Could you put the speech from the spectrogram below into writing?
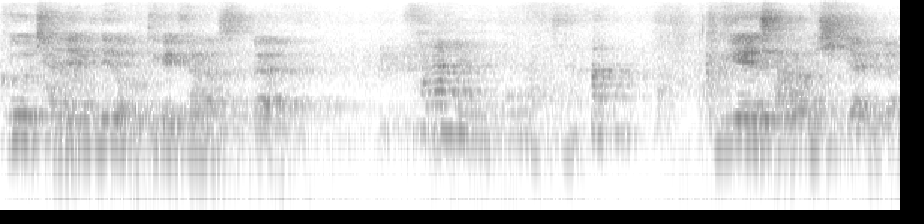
그 자녀분들이 어떻게 태어났을까요? 사랑을 태어났죠. 그게 사람 시작이라.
